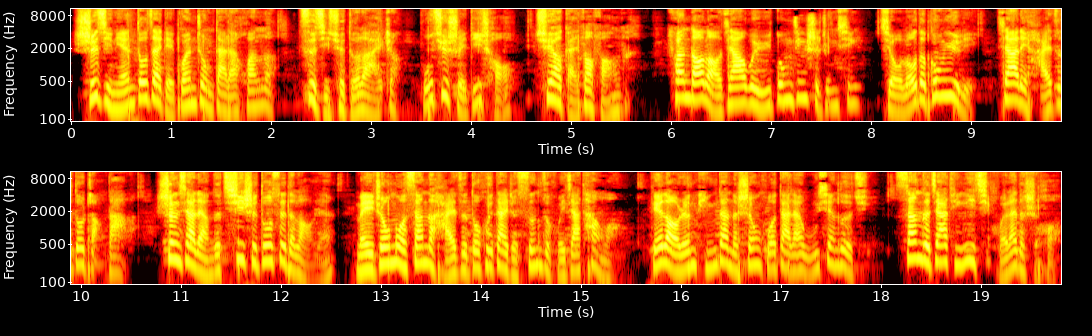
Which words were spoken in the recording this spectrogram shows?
十几年都在给观众带来欢乐，自己却得了癌症，不去水滴筹，却要改造房子。川岛老家位于东京市中心九楼的公寓里，家里孩子都长大了，剩下两个七十多岁的老人。每周末，三个孩子都会带着孙子回家探望，给老人平淡的生活带来无限乐趣。三个家庭一起回来的时候，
